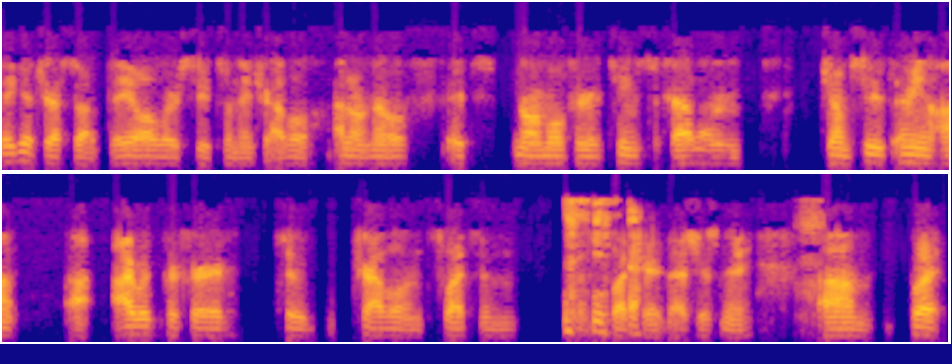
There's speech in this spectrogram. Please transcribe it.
They get dressed up. They all wear suits when they travel. I don't know if it's normal for teams to travel in jumpsuits. I mean, I, I would prefer to travel in sweats and, and sweatshirt. That's just me. Um, but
